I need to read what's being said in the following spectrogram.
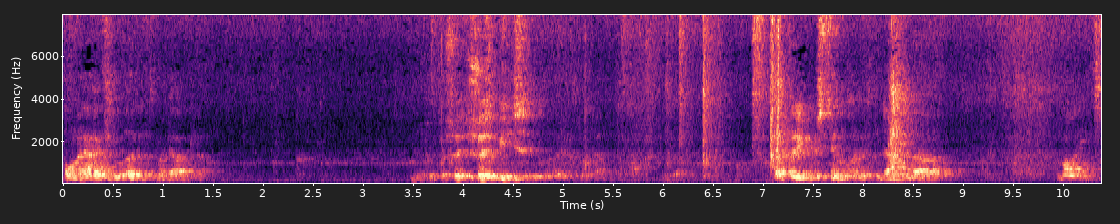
омега від логарифму лямбда. Ну, Тобто щось, щось більше від логарифму лямбда. Це порівнюєш з логарифм лямбда маленький.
